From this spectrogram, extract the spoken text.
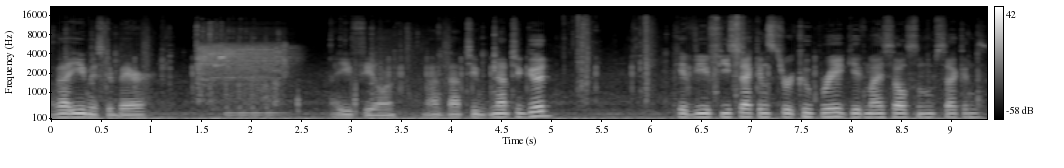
How about you, Mr. Bear? How you feeling? Not not too not too good? Give you a few seconds to recuperate, give myself some seconds.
